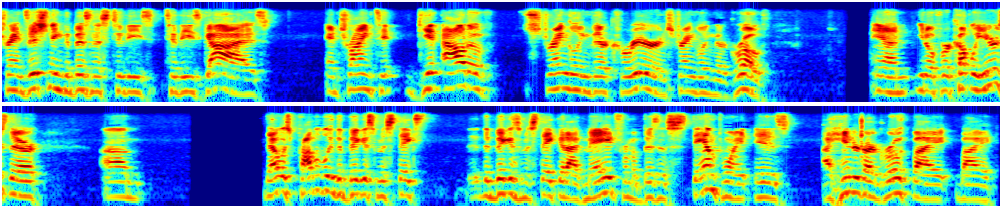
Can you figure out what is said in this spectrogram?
transitioning the business to these to these guys and trying to get out of strangling their career and strangling their growth. And you know, for a couple years there, um, that was probably the biggest mistakes. The biggest mistake that I've made from a business standpoint is I hindered our growth by by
